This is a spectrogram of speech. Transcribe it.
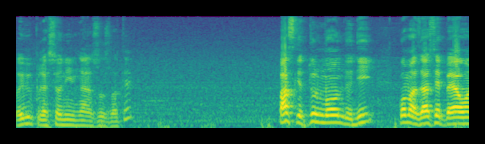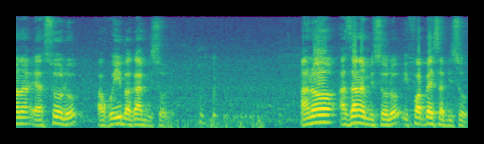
oyebi pression nini ngai nazozwa te parce que tout le monde dit comme aza cpa wana ya solo akoyiba kaka misolo alors aza na misolo il faut apesa biso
